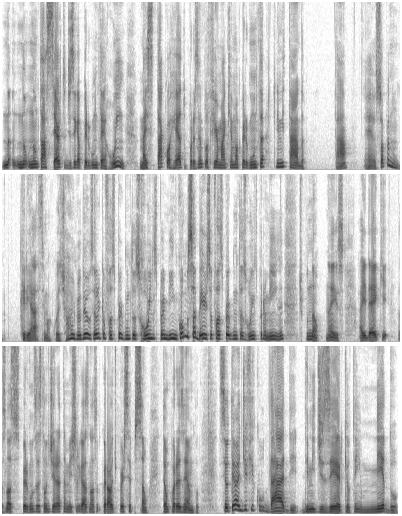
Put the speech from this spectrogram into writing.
não está certo dizer que a pergunta é ruim, mas está correto, por exemplo, afirmar que é uma pergunta limitada, tá? É, só para não criasse uma coisa de, ai meu Deus, será que eu faço perguntas ruins para mim? Como saber se eu faço perguntas ruins para mim, né? Tipo, não, não é isso. A ideia é que as nossas perguntas estão diretamente ligadas ao nosso grau de percepção. Então, por exemplo, se eu tenho a dificuldade de me dizer que eu tenho medo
